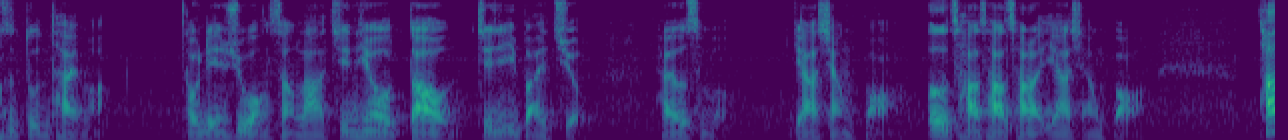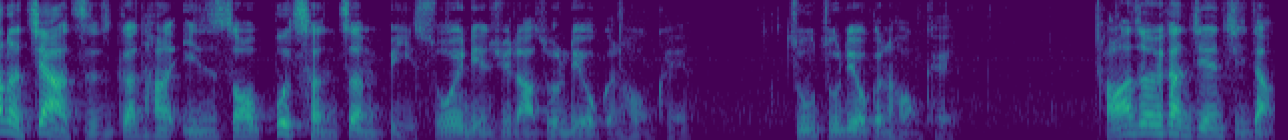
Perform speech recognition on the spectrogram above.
是敦泰嘛，哦，连续往上拉，今天又到接近一百九，还有什么压箱宝二叉叉叉的压箱宝。它的价值跟它的营收不成正比，所以连续拉出了六根红 K，足足六根红 K。好，了最后看今天几档，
